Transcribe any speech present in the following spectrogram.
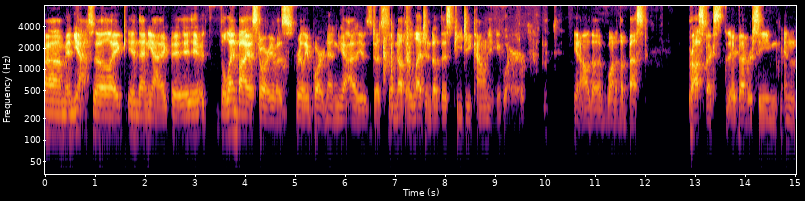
Um, and yeah, so like, and then yeah, it, it, the Len Bias story was really important, and yeah, it was just another legend of this PG County where, you know, the one of the best prospects they've ever seen, and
